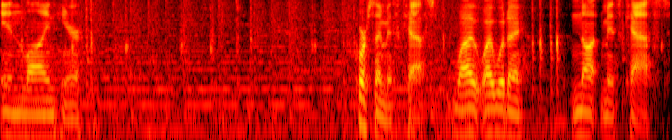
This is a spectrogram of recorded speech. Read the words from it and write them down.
in line here. Of course I miscast. Why, why would I not miscast?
